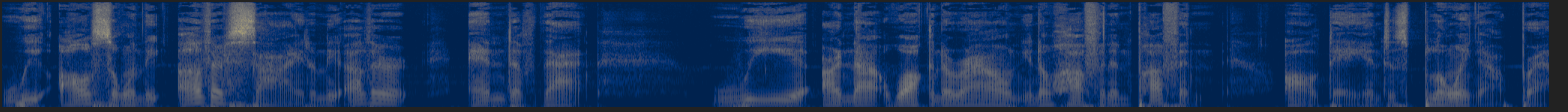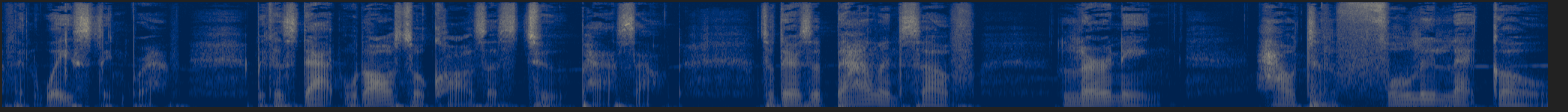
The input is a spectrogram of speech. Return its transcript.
we also, on the other side, on the other end of that, we are not walking around, you know, huffing and puffing all day and just blowing out breath and wasting breath because that would also cause us to pass out. So there's a balance of learning how to fully let go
